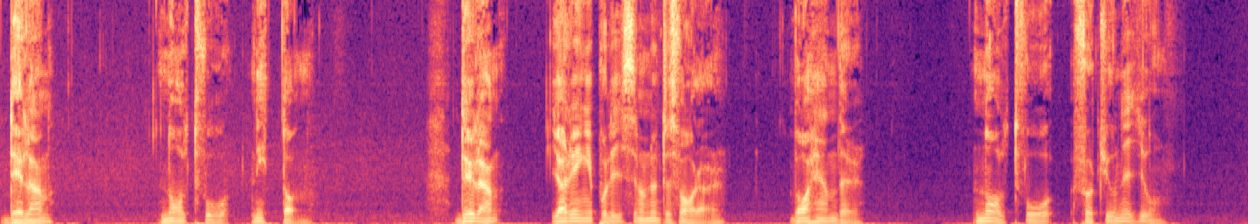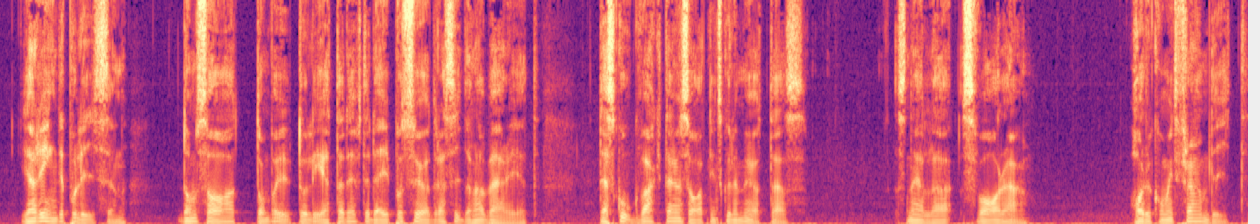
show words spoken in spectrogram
Dylan 0219 Dylan, jag ringer polisen om du inte svarar. Vad händer? 0249 Jag ringde polisen- de sa att de var ute och letade efter dig på södra sidan av berget. Där skogvaktaren sa att ni skulle mötas. Snälla, svara. Har du kommit fram dit?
